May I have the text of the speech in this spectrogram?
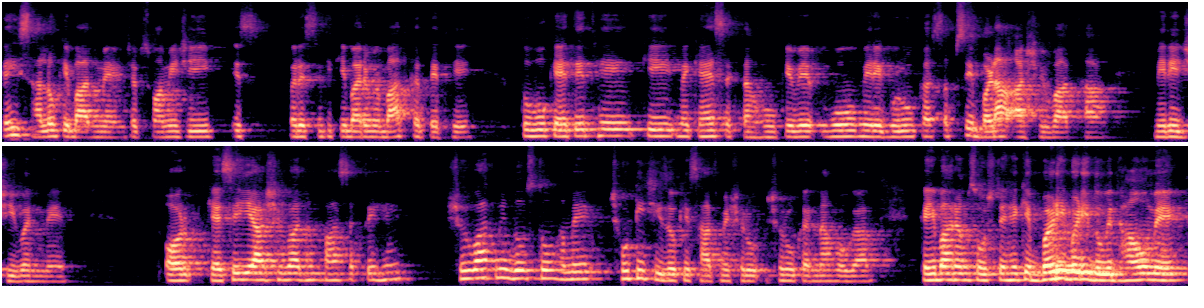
कई सालों के बाद में जब स्वामी जी इस परिस्थिति के बारे में बात करते थे तो वो कहते थे कि मैं कह सकता हूँ कि वे, वो मेरे गुरु का सबसे बड़ा आशीर्वाद था मेरे जीवन में। और कैसे ये आशीर्वाद हम पा सकते हैं? शुरुआत में दोस्तों हमें छोटी चीज़ों के साथ में शुरू शुरू करना होगा। कई बार हम सोचते हैं कि बड़ी बड़ी दुविधाओं में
